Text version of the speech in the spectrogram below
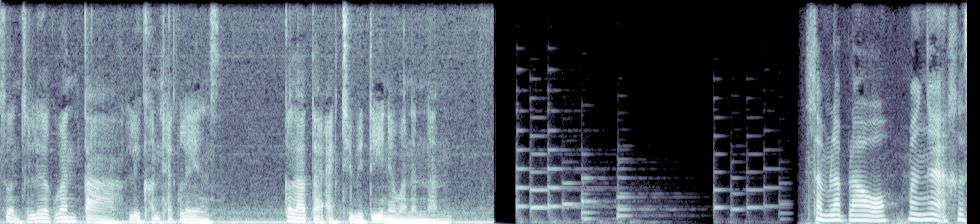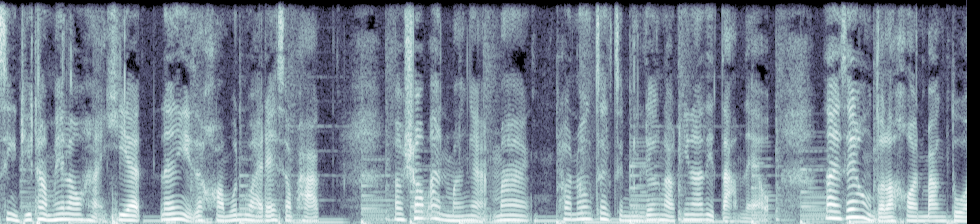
ส่วนจะเลือกแว่นตาหรือ contact lens ก็แล้วแต่ activity ในวันนั้นๆ สำหรับเรามังงะคือสิ่งที่ทำให้เราหายเครียด และหนีจากความวุ่นวายได้สักพัก เราชอบอ่านมังงะมาก เพราะนอกจากจะมีเรื่องราวที่น่าติดตามแล้ว ลายเส้นของตัวละครบางตัว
